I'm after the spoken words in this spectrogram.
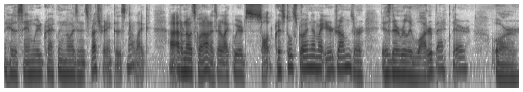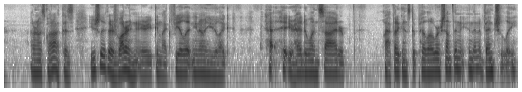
I hear the same weird crackling noise and it's frustrating because it's not like, I, don't know what's going on. Is there like weird salt crystals growing on my eardrums or is there really water back there? Or I don't know what's going on because usually if there's water in your ear, you can like feel it, you know, you like ha- hit your head to one side or clap it against a pillow or something. And then eventually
